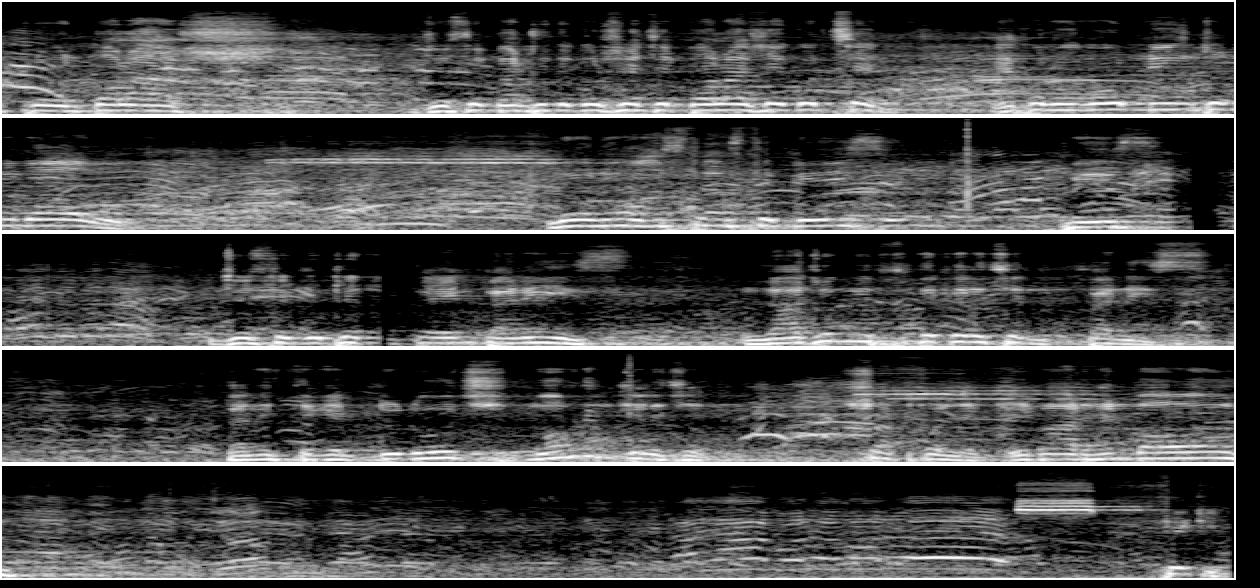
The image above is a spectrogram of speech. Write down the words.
আক্রমণ পলাশ। জোসেফ মাটিতে বসে আছেন পলাশ করছেন এখনও ওর নিয়ন্ত্রণে বল নো নো আস্তে আস্তে প্লিজ প্লিজ জোসেফ উঠে পেন প্যানিস রাজন নেতৃত্বে খেলেছেন প্যানিস প্যানিস থেকে ডুডুজ মোহাম্মদ খেলেছেন। শট করলেন। এবার হ্যান্ড বল ফিকিং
